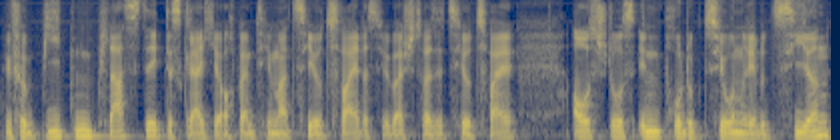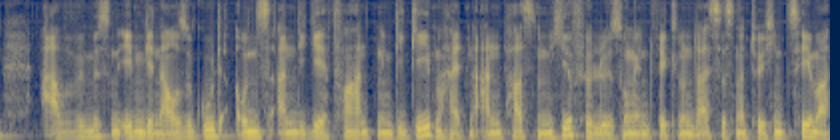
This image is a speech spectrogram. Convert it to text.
wir verbieten Plastik. Das gleiche auch beim Thema CO2, dass wir beispielsweise CO2-Ausstoß in Produktion reduzieren. Aber wir müssen eben genauso gut uns an die vorhandenen Gegebenheiten anpassen und hierfür Lösungen entwickeln. Und da ist es natürlich ein Thema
